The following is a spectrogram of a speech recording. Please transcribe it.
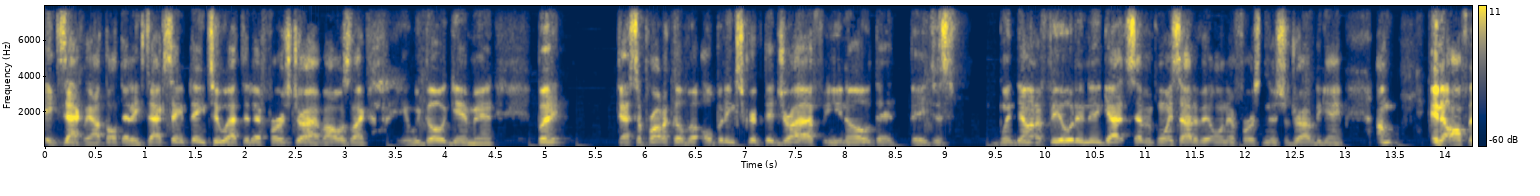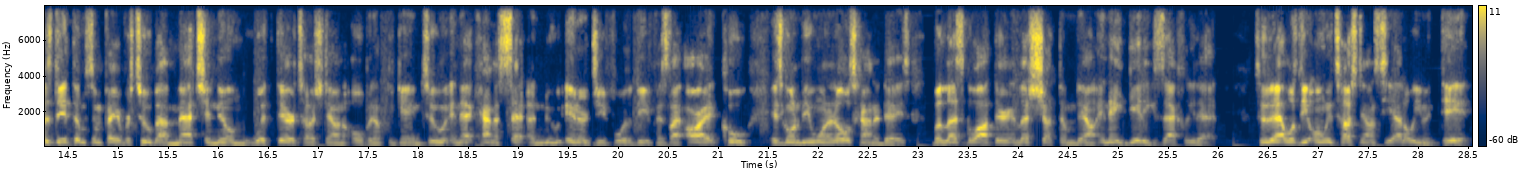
exactly. I thought that exact same thing too after that first drive. I was like, here we go again, man. But that's a product of an opening scripted drive, you know, that they just went down the field and then got seven points out of it on their first initial drive of the game. Um, and the offense did them some favors too by matching them with their touchdown to open up the game too, and that kind of set a new energy for the defense. Like, all right, cool, it's going to be one of those kind of days, but let's go out there and let's shut them down. And they did exactly that. So that was the only touchdown Seattle even did.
